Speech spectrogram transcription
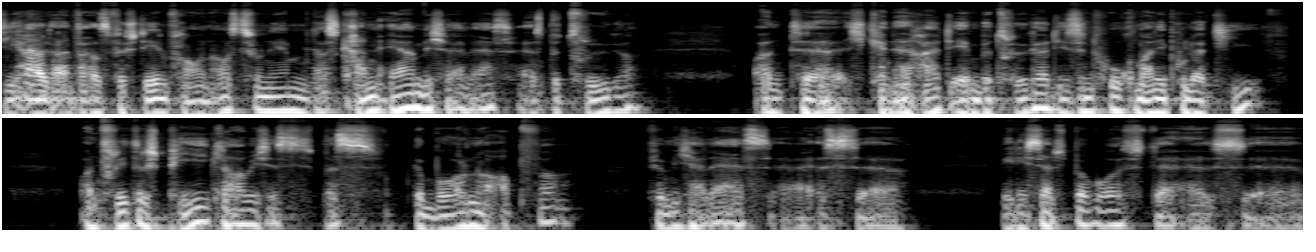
die klar. halt einfach es verstehen, Frauen auszunehmen. Das kann er, Michael S. Er ist Betrüger. Und äh, ich kenne halt eben Betrüger, die sind hochmanipulativ. Und Friedrich P., glaube ich, ist das geborene Opfer für Michael S. Er ist äh, wenig selbstbewusst, er ist äh,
